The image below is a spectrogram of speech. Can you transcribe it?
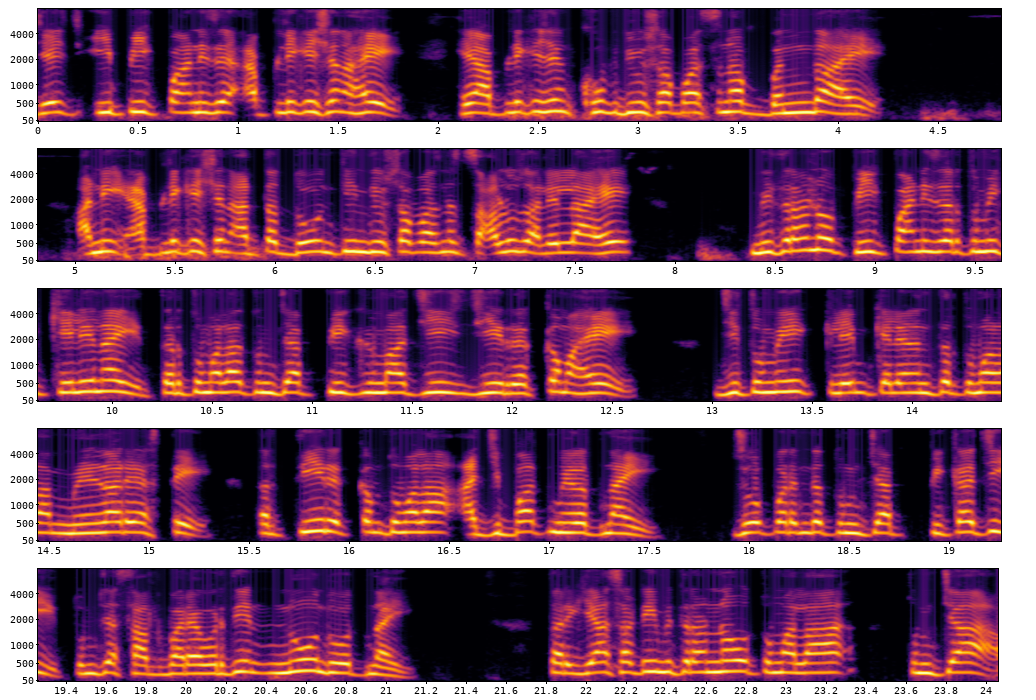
जे ई पीक पाणी जे ॲप्लिकेशन आहे हे ॲप्लिकेशन खूप दिवसापासून बंद आहे. आणि ॲप्लिकेशन आता दोन तीन दिवसापासून चालू झालेलं आहे. मित्रांनो पीक पाणी जर तुम्ही केली नाही तर तुम्हाला तुमच्या पीक विमाची जी रक्कम आहे जी तुम्ही क्लेम केल्यानंतर तुम्हाला मिळणारी असते तर ती रक्कम तुम्हाला अजिबात मिळत नाही. जोपर्यंत तुमच्या पिकाची तुमच्या सातबाऱ्यावरती नोंद होत नाही. तर यासाठी मित्रांनो तुम्हाला तुमच्या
